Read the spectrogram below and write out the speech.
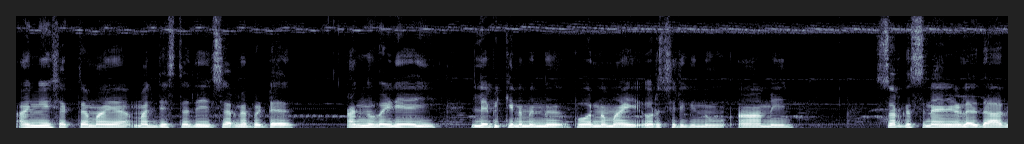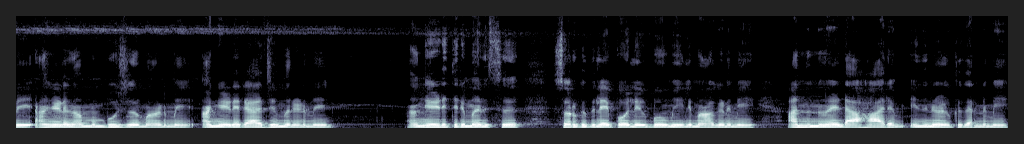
അങ്ങേ ശക്തമായ മധ്യസ്ഥതയിൽ ശരണപ്പെട്ട് അങ്ങ് വഴിയായി ലഭിക്കണമെന്ന് പൂർണമായി ഉറച്ചിരിക്കുന്നു. ആമീൻ. സ്വർഗസ്നാനുള്ള ദാവേ അങ്ങയുടെ നാമം ഭൂഷിതമാണമേ അങ്ങയുടെ രാജ്യം വരണമേ. അങ്ങയുടെ തിരുമനസ് സ്വർഗത്തിലെ പോലെ ഭൂമിയിലും ആകണമേ. അന്നു വേണ്ട ആഹാരം ഇന്ന് തരണമേ.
